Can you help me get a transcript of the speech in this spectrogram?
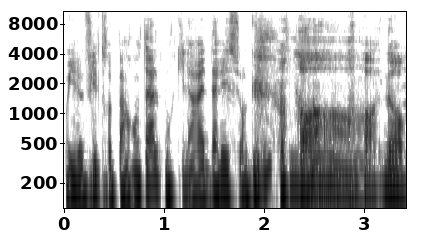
oui, le filtre parental pour qu'il arrête d'aller sur Gulu. Oh, non.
